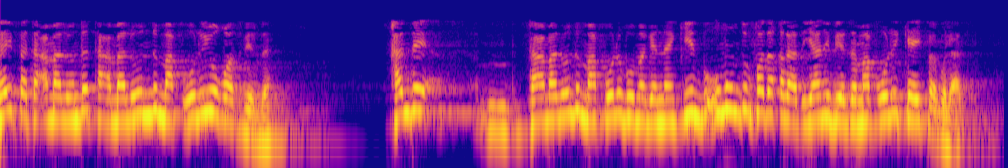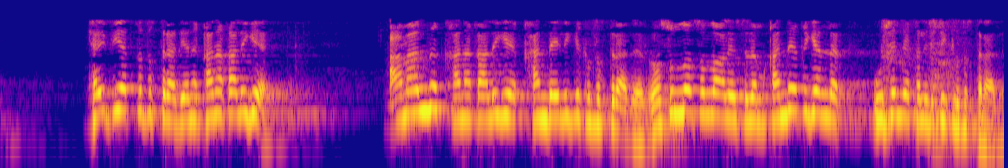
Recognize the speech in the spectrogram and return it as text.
Kayfa tamalunda? Tamalunni mafuli yo'q hozir bu yerda qanday tamalunni mafuli bo'lmagandan keyin bu umumni ifoda qiladi. Ya'ni bu yerda mafuli kayfa bo'ladi? Kayfiyat qiziqtiradi. Ya'ni qanaqaligi? Amalni qanaqaligi qandayligi qiziqtiradi? Rasululloh sollallohu alayhi vasallam qanday qilganlar o'shanday qilishlik qiziqtiradi?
